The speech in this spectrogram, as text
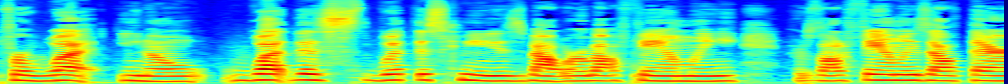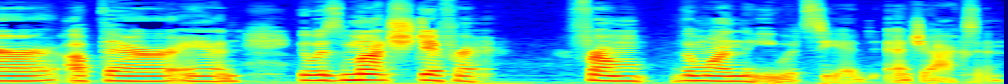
for what you know what this what this community is about. We're about family. There's a lot of families out there up there, and it was much different from the one that you would see at, at Jackson.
